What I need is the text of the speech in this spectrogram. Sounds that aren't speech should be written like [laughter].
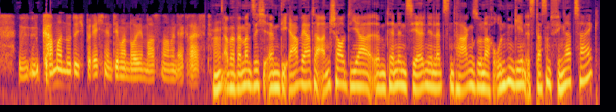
kann man nur durchbrechen, indem man neue Maßnahmen ergreift. Hm, aber wenn man sich ähm, die R-Werte anschaut, die ja ähm, tendenziell in den letzten Tagen so nach unten gehen, ist das ein Fingerzeig?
